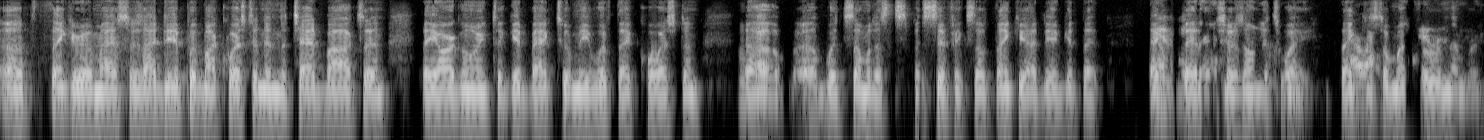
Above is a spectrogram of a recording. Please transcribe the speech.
Uh, Thank you, Reverend Masters. I did put my question in the chat box, and they are going to get back to me with that question Okay, uh, uh, with some of the specifics. So thank you. I did get that. That, Okay. that answer is on its way. Thank All you right. so much for remembering.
